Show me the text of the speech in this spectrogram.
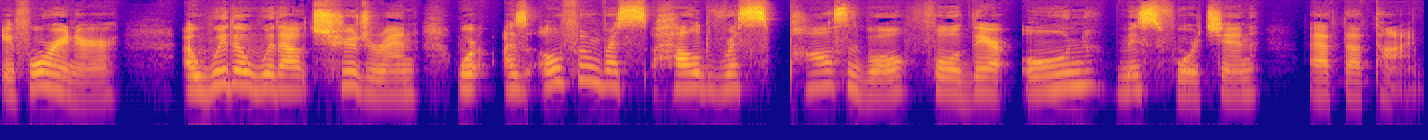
a foreigner, a widow without children, were as often res- held responsible for their own misfortune at that time.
